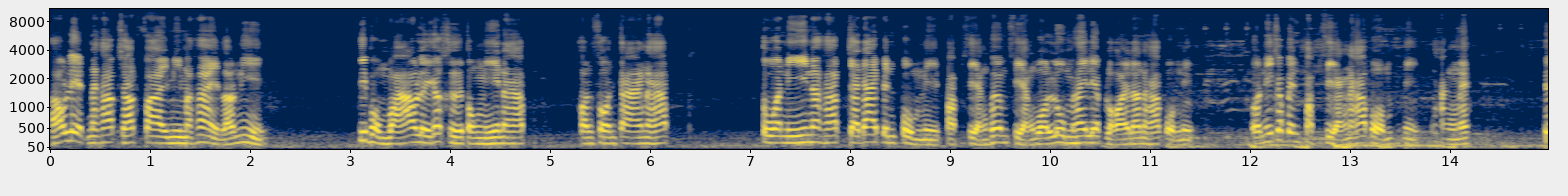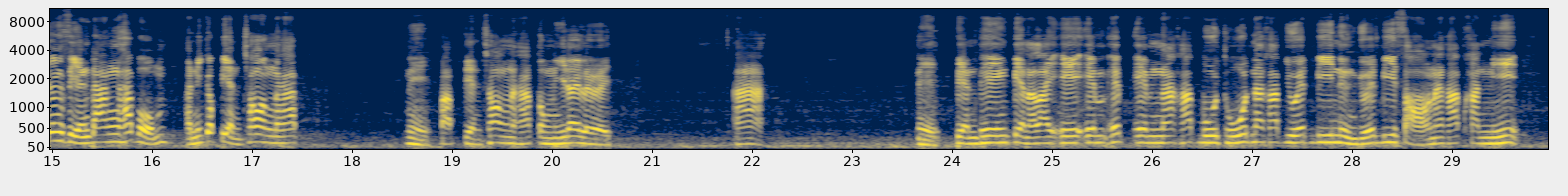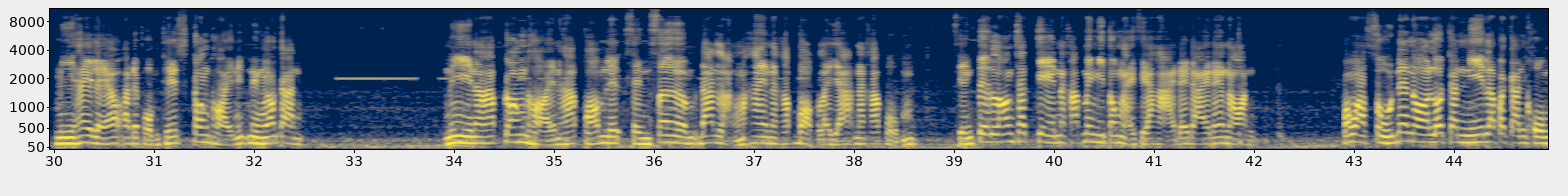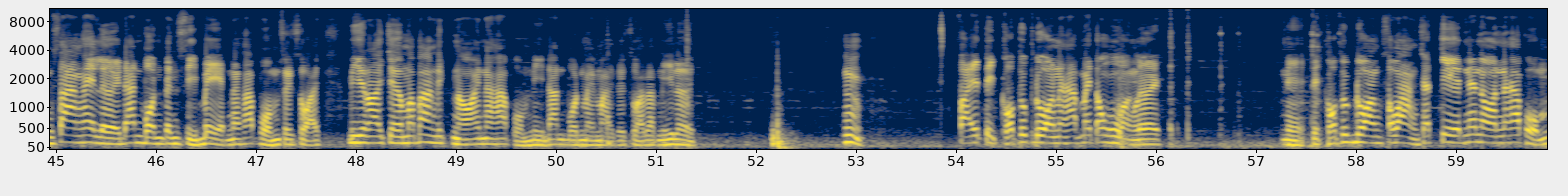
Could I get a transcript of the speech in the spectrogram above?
เอาเล t นะครับ ชาร์จไฟมีมาให้แล้วนี่ ที่ผมว้าวเลยก็คือตรงนี้นะครับ คอนโซลกลางนะครับตัวนี้นะครับจะได้เป็นปุ่มนี่ปรับเสียงเพิ่มเสียงวอลลุ่มให้เรียบร้อยแล้วนะครับผมนี่ตัวนี้ก็เป็นปรับเสียงนะครับผมนี่ดังไหม เครื่องเสียงดังครับ ผม อันนี้ก็เปลี่ยนช่องนะครับ นี่ปรับเปลี่ยนช่องนะครับ ตรงนี้ได้เลย อ่า นี่เปลี่ยนเพลงเปลี่ยนอะไร AM FM นะครับบลูทูธนะครับ USB 1 USB 2 นะครับ คันนี้มีให้แล้วเดี๋ยวผมเทสกล้องถอยนิดนึงแล้วกัน นี่นะครับ กล้องถอยนะครับ พร้อมเซ็นเซอร์ด้านหลังมาให้นะครับ บอกระยะนะครับ ผมเสียงเตือนร้องชัดเจนนะครับ ไม่มีตรงไหนเสียหายใดๆแน่นอน ประวัติศูนย์แน่นอนรถคันนี้รับประกันโครงสร้างให้เลย ด้านบนเป็นสีเบจนะครับผมสวยๆ มีรอยเจอมาบ้างเล็กน้อยนะครับผมนี่ด้านบนใหม่ๆสวยๆแบบนี้เลย อืมไฟติดครบทุกดวงนะครับ ไม่ต้องห่วงเลย นี่ ติดครบทุกดวงสว่างชัดเจนแน่นอนนะครับผม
